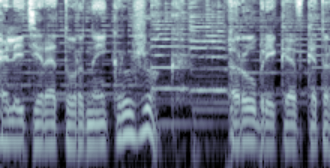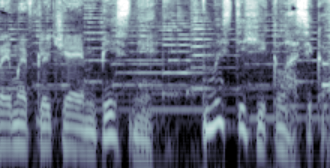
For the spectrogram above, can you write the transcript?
Литературный кружок. Рубрика, в которой мы включаем песни на стихи классиков.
